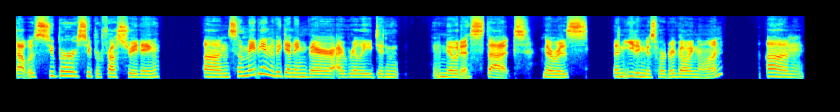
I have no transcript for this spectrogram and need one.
that was super, super frustrating. Um, so maybe in the beginning there, I really didn't notice that there was an eating disorder going on. Um,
